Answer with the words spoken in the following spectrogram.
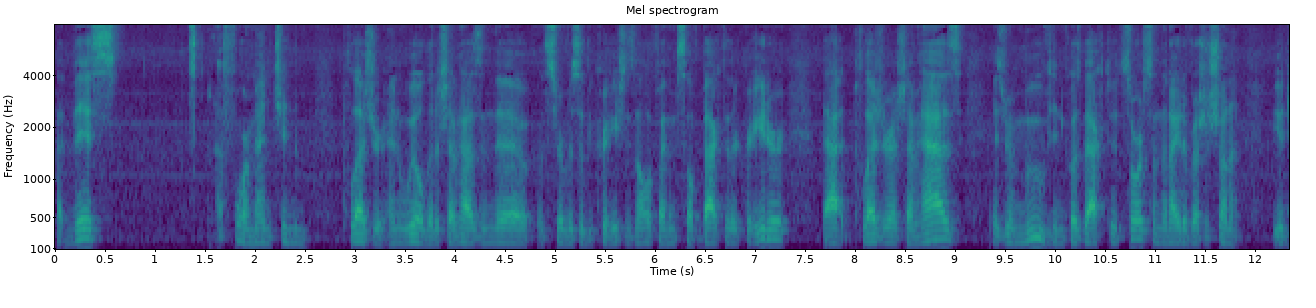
That this aforementioned pleasure and will that Hashem has in the service of the creations nullify themselves back to their Creator, that pleasure Hashem has is removed and goes back to its source on the night of Rosh Hashanah. That's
